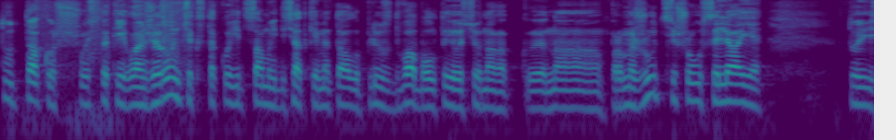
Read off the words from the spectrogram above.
Тут також ось такий лонжерончик з такої самої десятки металу, плюс два болти ось на, на промежутці, що усиляє. Тобто,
